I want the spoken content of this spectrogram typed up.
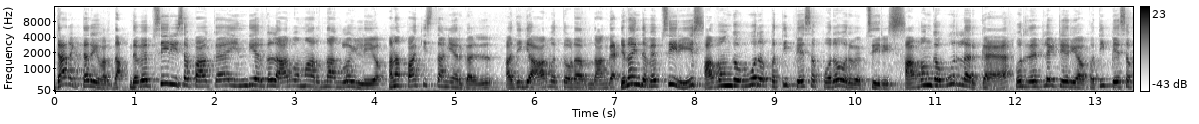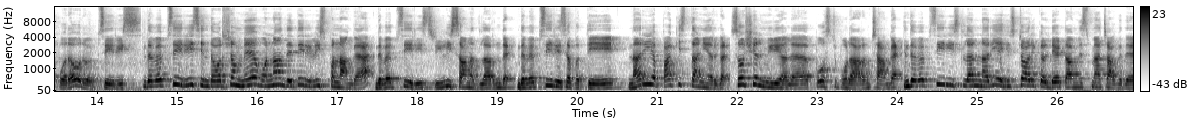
டைரக்டர் இவர் தான் இந்த வெப் சீரிஸை பார்க்க இந்தியர்கள் ஆர்வமா இருந்தாங்களோ இல்லையோ? ஆனா பாகிஸ்தானியர்கள் அதிக ஆர்வத்தோட இருந்தாங்க. ஏன்னா இந்த வெப் சீரிஸ் அவங்க ஊரை பத்தி பேச போற ஒரு வெப் சீரிஸ் அவங்க ஊர்ல இருக்க ஒரு ரெட் லைட் ஏரியா பத்தி பேச போற ஒரு வெப் சீரிஸ் இந்த வெப் சீரிஸ் இந்த வருஷம் மே ஒன்னாம் தேதி ரிலீஸ் பண்ணாங்க. இந்த வெப் சீரிஸ் ரிலீஸ் ஆனதுல இருந்து. இந்த வெப் சீரிஸை பத்தி நிறைய பாகிஸ்தானியர்கள் சோசியல் மீடியால போஸ்ட் போட ஆரம்பிச்சாங்க. இந்த வெப் சீரிஸ்ல நிறைய ஹிஸ்டாரிக்கல் டேட்டா மிஸ் மேட்ச் ஆகுது.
